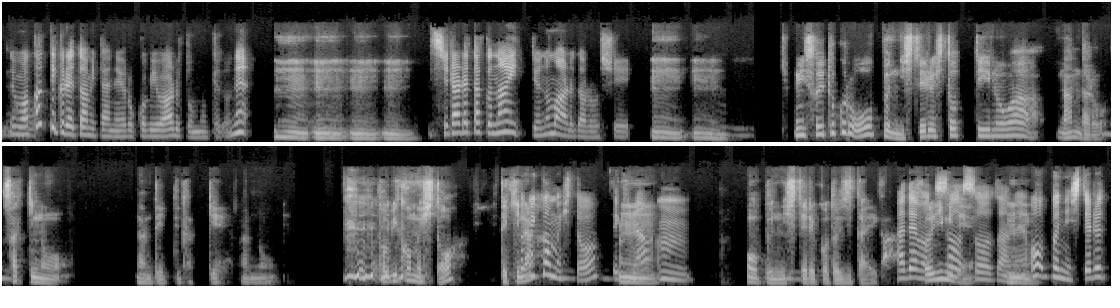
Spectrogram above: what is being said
でも分かってくれたみたいな喜びはあると思うけどね。うんうんうん知られたくないっていうのもあるだろうし。うん。うんう。うんん逆にそういうところをオープンにしてる人っていうのは、なんだろう？んう、さっきの、なんて言ってたっけ？あの、飛び込む人？的な？飛び込む人？的な、ううん。オープンにしてること自体が。あ、でもそうそういう意味でそうだね、うんオープンにしてる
